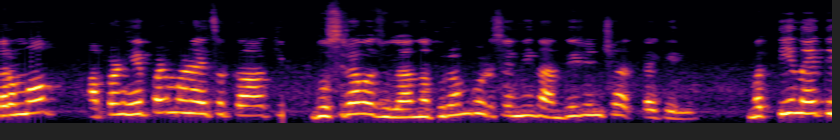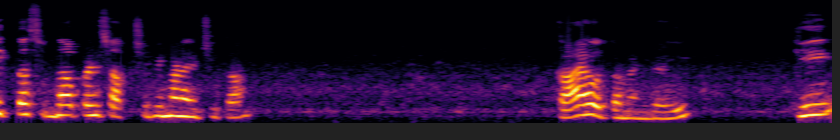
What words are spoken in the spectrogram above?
तर मग आपण हे पण म्हणायचं का की दुसऱ्या बाजूला नथुराम गोडसेंनी गांधीजींची हत्या केली. मग ती नैतिकता सुद्धा आपण साक्षेपी म्हणायची का? काय होतं मंडळी? की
